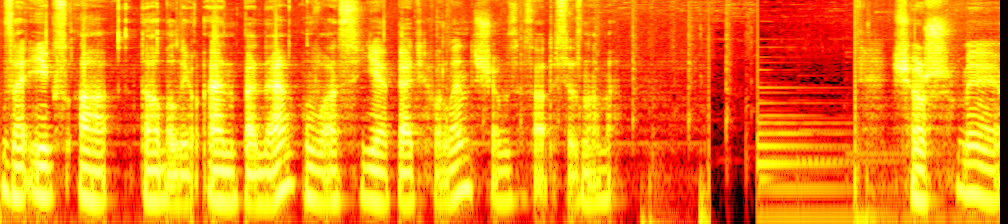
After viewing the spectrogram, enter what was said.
За XAWNPD у вас є 5 хвилин, щоб зв'язатися з нами. Що ж, ми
